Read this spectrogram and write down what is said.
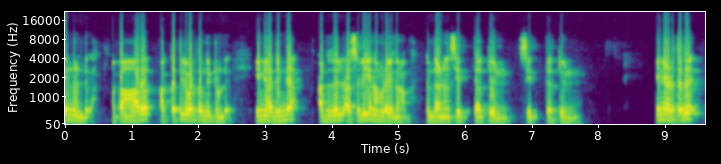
എന്നുണ്ട്. അപ്പൊ ആറ് അക്കത്തിൽ ഇവിടെ തന്നിട്ടുണ്ട്. ഇനി അതിന്റെ അതുൽ അസലിയെ നമ്മൾ എഴുതണം. എന്താണ്? സിത്തത്തുൻ സിത്തത്തുൻ. ഇനി അടുത്തത്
